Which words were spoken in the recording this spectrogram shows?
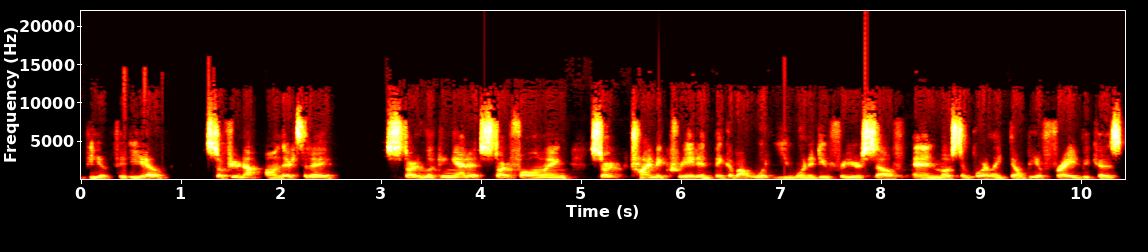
via video. So if you're not on there today, start looking at it, start following, start trying to create and think about what you want to do for yourself. And most importantly, don't be afraid because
